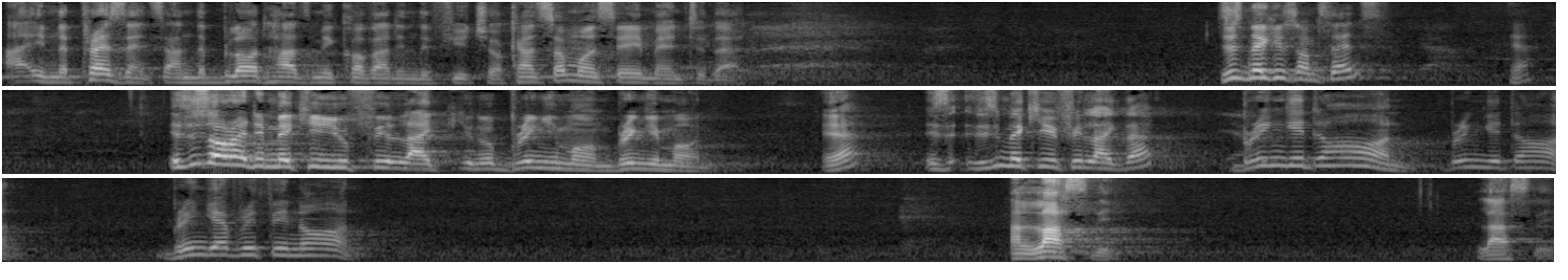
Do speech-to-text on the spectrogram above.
uh, in the present, and the blood has me covered in the future. Can someone say amen to that? Is this making some sense? Yeah? Is this already making you feel like, you know, bring him on, bring him on? Yeah? Is, is this making you feel like that? Yeah. Bring it on, bring it on. Bring everything on. And lastly, lastly,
